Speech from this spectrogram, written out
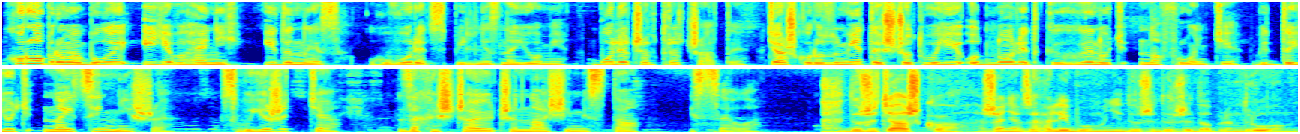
Хоробрими були і Євгеній, і Денис, говорять спільні знайомі. Боляче втрачати. Тяжко розуміти, що твої однолітки гинуть на фронті, віддають найцінніше свої життя, захищаючи наші міста і села. Дуже тяжко. Женя взагалі був мені дуже-дуже добрим другом.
